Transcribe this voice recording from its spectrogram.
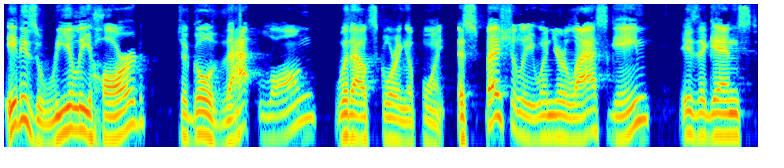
it is really hard to go that long without scoring a point, especially when your last game is against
